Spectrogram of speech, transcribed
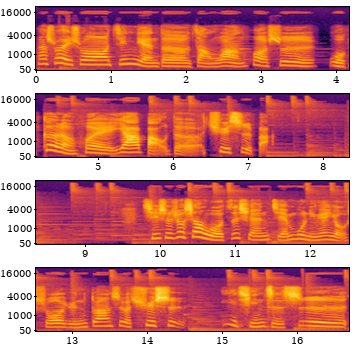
那所以说今年的展望，或者是我个人会押宝的趋势吧。其实就像我之前节目里面有说，云端是个趋势，疫情只是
